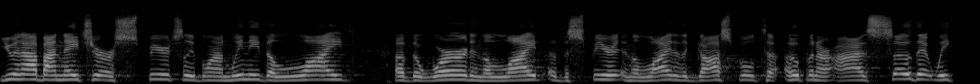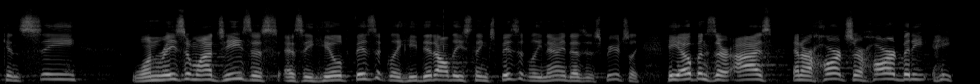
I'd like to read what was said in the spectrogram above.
You and I by nature are spiritually blind. We need the light of the Word and the light of the Spirit and the light of the gospel to open our eyes so that we can see one reason why Jesus, as he healed physically, he did all these things physically, now he does it spiritually. He opens their eyes and our hearts are hard, but he, he,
